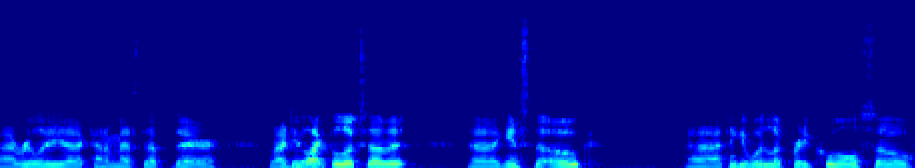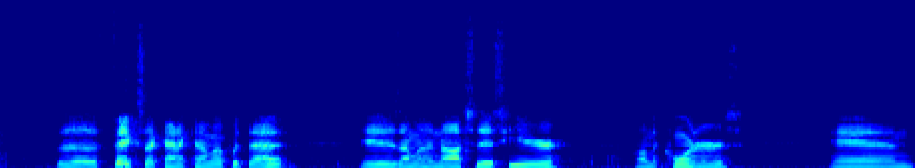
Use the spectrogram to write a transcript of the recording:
I really uh, kind of messed up there. But I do like the looks of it uh, against the oak. Uh, I think it would look pretty cool. So the fix, I kind of come up with that is I'm going to notch this here on the corners and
